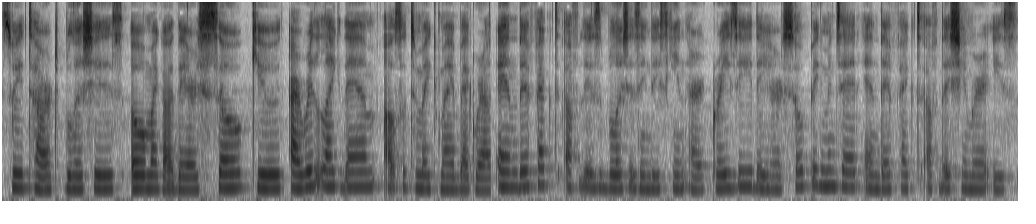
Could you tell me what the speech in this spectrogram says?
Sweetheart blushes. Oh my god, they are so cute. I really like them also to make my background. And the effect of these blushes in the skin are crazy. They are so pigmented and the effect of the shimmer is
